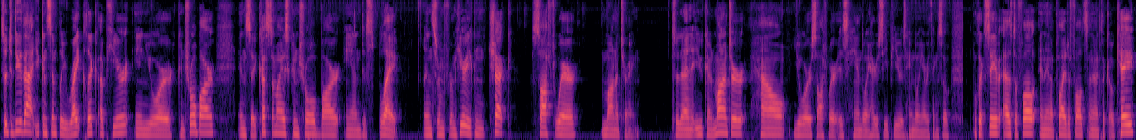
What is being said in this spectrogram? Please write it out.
So to do that, you can simply right click up here in your control bar and say customize control bar and display. And from, from here, you can check software monitoring. So then you can monitor how your software is handling, how your CPU is handling everything. So we'll click save as default and then apply defaults and then click OK.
